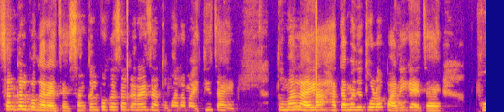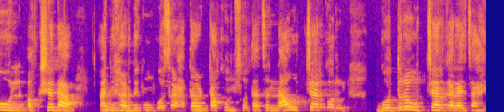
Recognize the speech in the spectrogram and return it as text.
संकल्प करायचा आहे. संकल्प कसा करायचा तुम्हाला माहितीच आहे. तुम्हाला हातामध्ये थोडं पाणी घ्यायचं आहे. फूल अक्षदा आणि हळदी कुंकू असं हातावर टाकून स्वतःचं नाव उच्चार करून गोत्र उच्चार करायचा आहे.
